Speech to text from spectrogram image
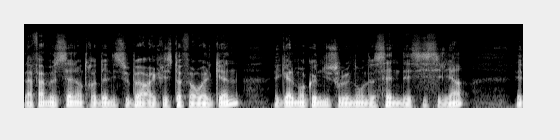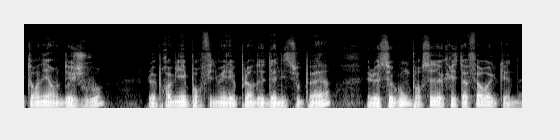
La fameuse scène entre Dennis Super et Christopher Walken également connu sous le nom de scène des Siciliens, est tourné en deux jours, le premier pour filmer les plans de Dennis Super et le second pour ceux de Christopher Walken.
